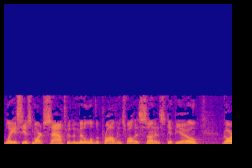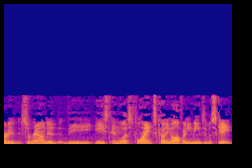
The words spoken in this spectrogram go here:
Blaesus marched south through the middle of the province while his son and Scipio guarded, surrounded the east and west flanks, cutting off any means of escape.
